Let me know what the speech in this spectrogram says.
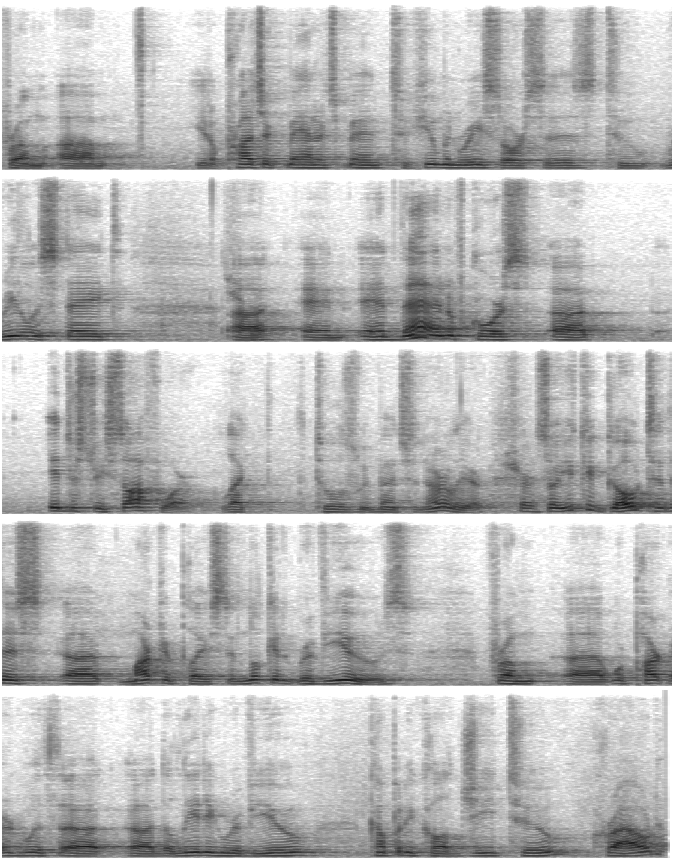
from um, you know project management to human resources to real estate, uh, and and then of course uh, industry software like the tools we mentioned earlier. Sure. So you could go to this uh, marketplace and look at reviews from. Uh, we're partnered with uh, uh, the leading review company called G2 Crowd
